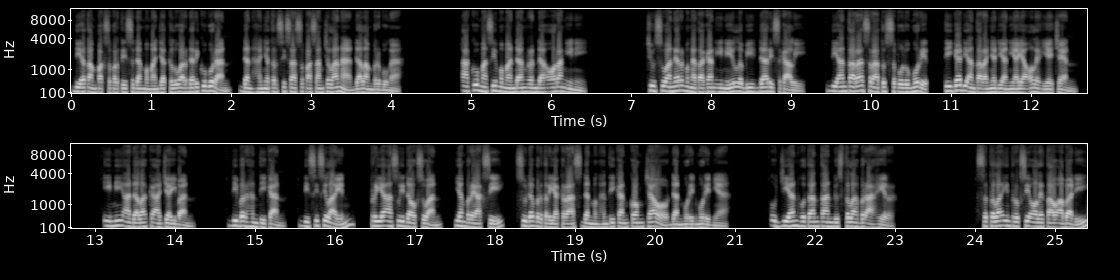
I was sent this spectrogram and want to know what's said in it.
dia tampak seperti sedang memanjat keluar dari kuburan, dan hanya tersisa sepasang celana dalam berbunga. Aku masih memandang rendah orang ini. Chu Suaner mengatakan ini lebih dari sekali. Di antara 110 murid, tiga di antaranya dianiaya oleh Ye Chen. Ini adalah keajaiban. Diberhentikan. Di sisi lain, Pria asli Daoxuan, yang bereaksi, sudah berteriak keras dan menghentikan Kong Chao dan murid-muridnya. Ujian hutan tandus telah berakhir. Setelah instruksi oleh Tao Abadi,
